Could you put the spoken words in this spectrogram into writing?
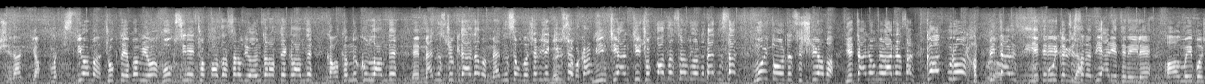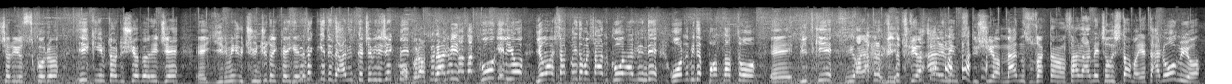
bir şeyler yapmak istiyor ama çok da yapamıyor. Vox yine çok fazla hasar alıyor. Ön tarafta yakalandı. Kalkanını kullandı. E, Madness çok ileride ama Madness'a ulaşabilecek kimse yok. bakar? Min TNT çok fazla hasar alıyor orada Madness'tan. Moito orada sıçrıyor ama yeterli olmuyor verdiği hasar. God Bro bir tanesi yeteneğini Moito'yla. kaçırsana diğer yeteneğiyle almayı başarıyor skoru. İlk imitör düşüyor böylece. E, 23. dakikayı geride efekti getirdi. Elvin kaçabilecek mi? Operasyon Elvin. yandan da Ko geliyor. Yavaşlatmayı da başardı Ko Elvin'di. Orada bir de patlattı o e. E, Ayaklarını birlikte tutuyor. Elvin düşüyor. Madness uzaktan hasar vermeye çalıştı ama yeterli olmuyor.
